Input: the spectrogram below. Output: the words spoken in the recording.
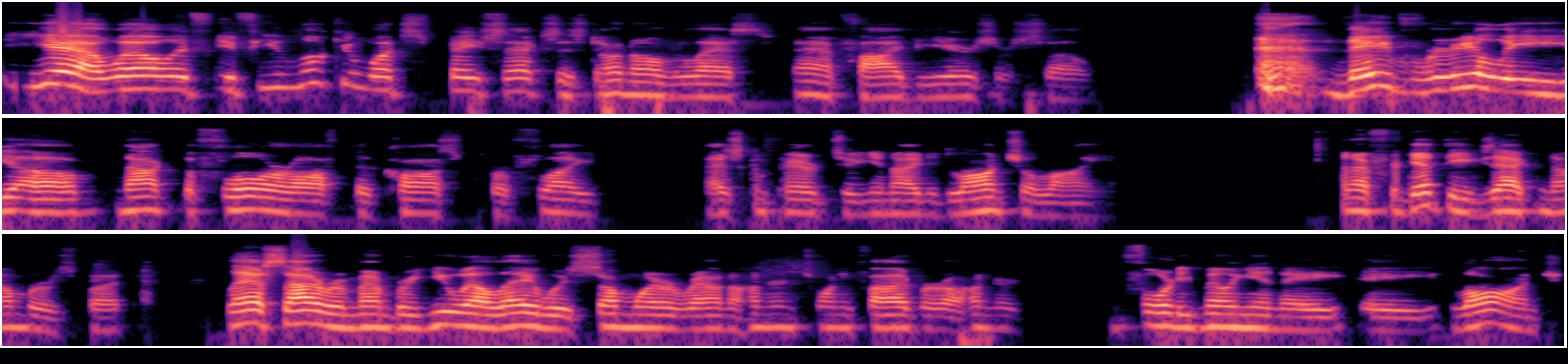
Yeah, well, if if you look at what SpaceX has done over the last eh, five years or so, they've really uh, knocked the floor off the cost per flight as compared to United Launch Alliance. And I forget the exact numbers, but last I remember, ULA was somewhere around 125 or 140 million a, a launch,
